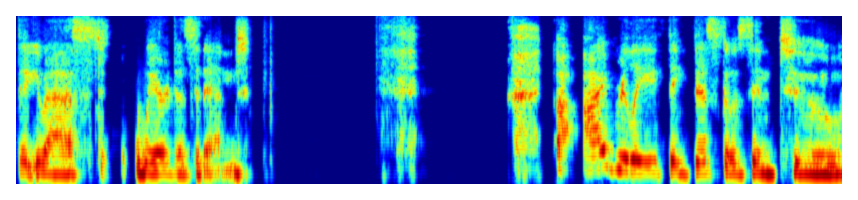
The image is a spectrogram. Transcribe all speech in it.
that you asked, where does it end? I really think this goes into,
